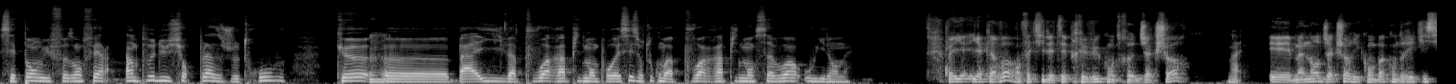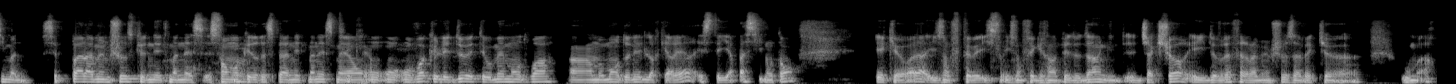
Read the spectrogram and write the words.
c'est pas en lui faisant faire un peu du surplace, je trouve, que Mhm. euh, bah il va pouvoir rapidement progresser, surtout qu'on va pouvoir rapidement savoir où il en est. Il y, a- qu'à voir. En fait, il était prévu contre Jack Shore. Ouais. Et maintenant, Jack Shore, il combat contre Ricky Simon. C'est pas la même chose que Nate Maness. Sans manquer de respect à Nate Maness, mais on, on- on voit que les deux étaient au même endroit à un moment donné de leur carrière. Et c'était il y a pas si longtemps. Et que voilà, ils ont fait, ils, ont fait grimper de dingue Jack Shore et ils devraient faire la même chose avec euh, Umar.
